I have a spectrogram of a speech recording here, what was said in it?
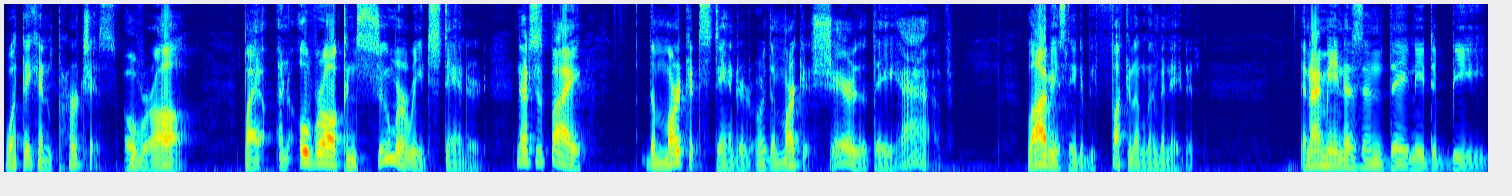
what they can purchase overall by an overall consumer reach standard, not just by the market standard or the market share that they have. Lobbyists need to be fucking eliminated. And I mean, as in they need to be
